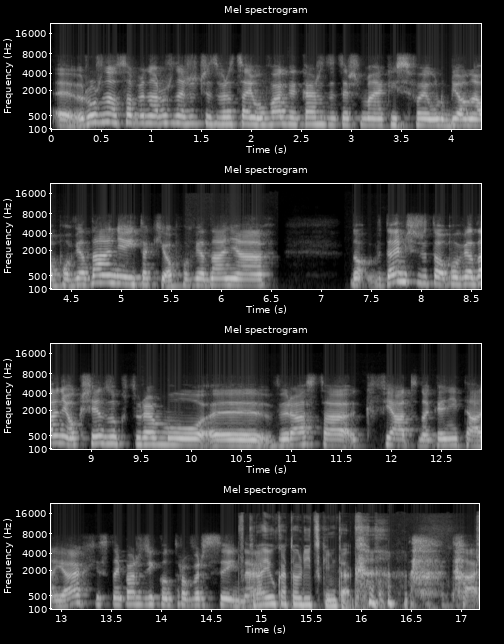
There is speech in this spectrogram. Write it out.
E, różne osoby na różne rzeczy zwracają uwagę, każdy też ma jakieś swoje ulubione opowiadanie i takie opowiadania no, wydaje mi się, że to opowiadanie o księdzu, któremu y, wyrasta kwiat na genitaliach, jest najbardziej kontrowersyjne. W kraju katolickim, tak. tak.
